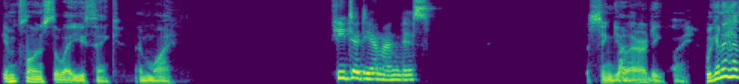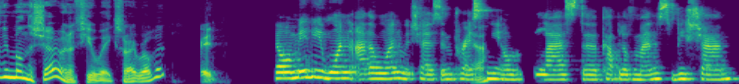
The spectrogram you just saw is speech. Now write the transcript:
influenced the way you think and why. Peter Diamandis. The singularity guy. We're going to have him on the show in a few weeks, right, Robert? Great. No, maybe one other one which has impressed Yeah. me over the last uh, couple of months, Vishen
